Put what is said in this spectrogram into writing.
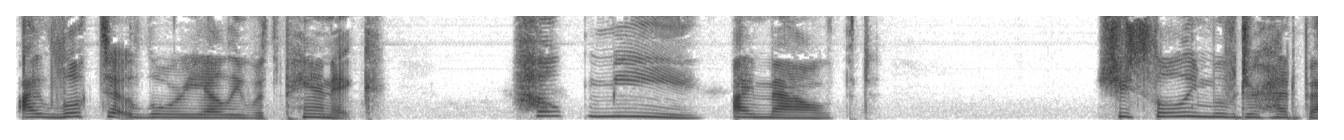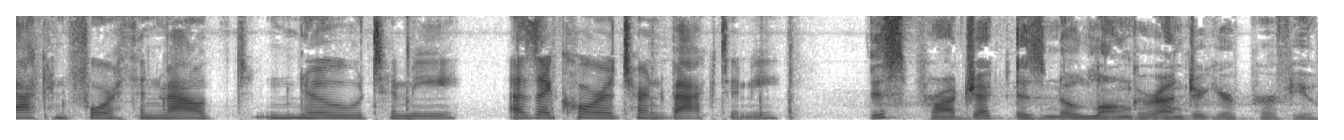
I looked at Loriellee with panic. Help me, I mouthed. She slowly moved her head back and forth and mouthed no to me as Ikora turned back to me. This project is no longer under your purview.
